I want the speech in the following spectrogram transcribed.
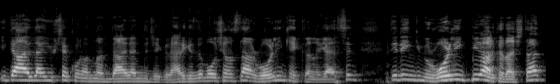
İdealden yüksek orandan değerlendirecekler. Herkese bol şanslar. Rolling ekrana gelsin. Dediğim gibi rolling 1 arkadaşlar.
